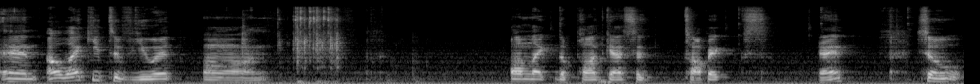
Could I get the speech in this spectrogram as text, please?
and I'd like you to view it on on like the podcast topics, right? So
